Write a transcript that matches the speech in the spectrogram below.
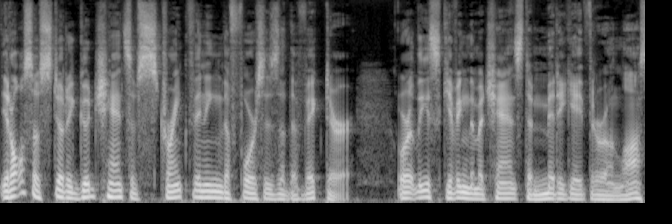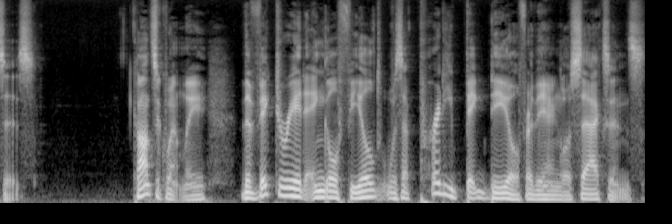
it also stood a good chance of strengthening the forces of the victor, or at least giving them a chance to mitigate their own losses. Consequently, the victory at Englefield was a pretty big deal for the Anglo Saxons,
